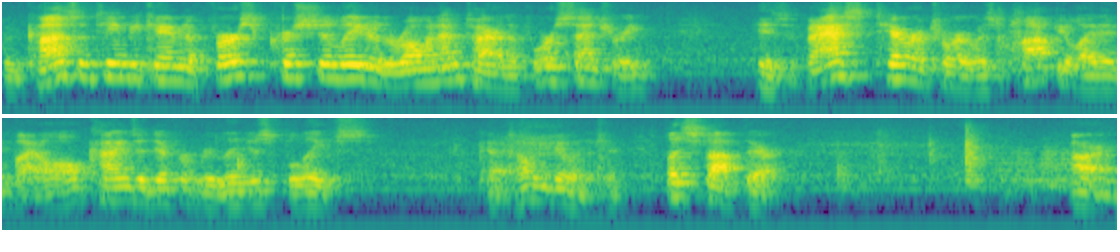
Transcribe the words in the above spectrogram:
When Constantine became the first Christian leader of the Roman Empire in the fourth century, his vast territory was populated by all kinds of different religious beliefs. Okay, how are we doing? Let's stop there. All right.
